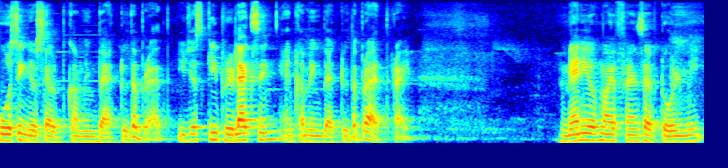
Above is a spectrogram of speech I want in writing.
forcing yourself coming back to the breath. You just keep relaxing and coming back to the breath right? Many of my friends have told me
